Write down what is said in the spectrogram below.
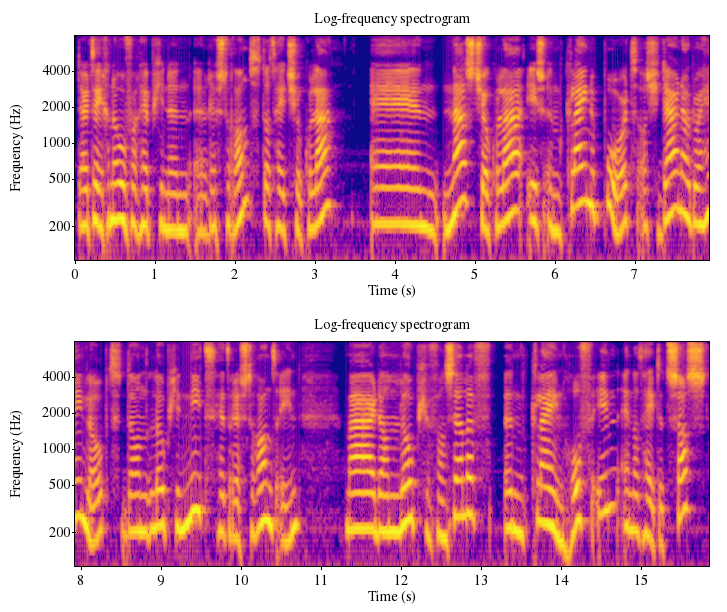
daartegenover heb je een eh, restaurant dat heet Chocola. En naast chocola is een kleine poort. Als je daar nou doorheen loopt, dan loop je niet het restaurant in. Maar dan loop je vanzelf een klein hof in en dat heet het SAS.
